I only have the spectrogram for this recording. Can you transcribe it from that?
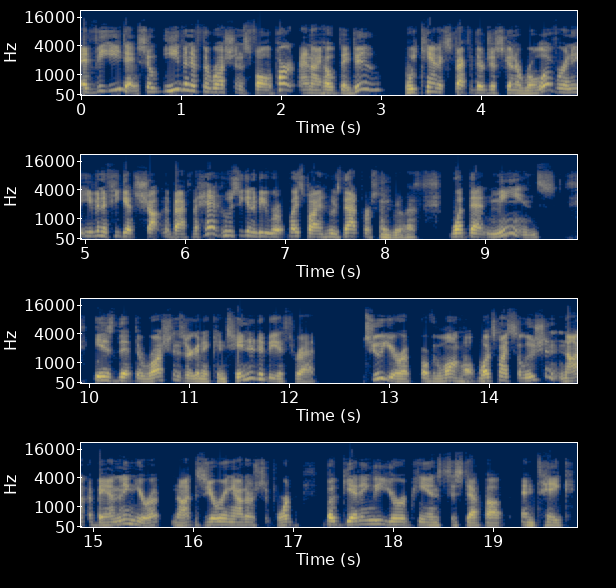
at VE Day. So even if the Russians fall apart, and I hope they do, we can't expect that they're just going to roll over. And even if he gets shot in the back of the head, who's he going to be replaced by and who's that person going to be? What that means is that the Russians are going to continue to be a threat to Europe over the long haul. What's my solution? Not abandoning Europe, not zeroing out our support, but getting the Europeans to step up and take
